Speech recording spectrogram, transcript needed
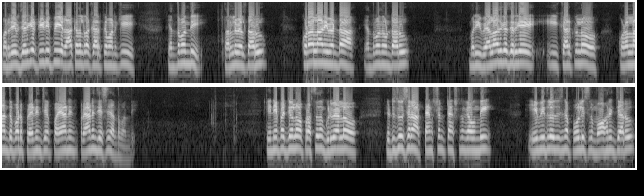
మరి రేపు జరిగే టీడీపీ రాకదలరా కార్యక్రమానికి ఎంతమంది తరలి వెళ్తారు? కొడాల నాని వెంట ఎంతమంది ఉంటారు? మరి వేలాదిగా జరిగే ఈ కార్యక్రమంలో కొడల్లాంతో పాటు ప్రయాణించే ప్రయాణి ప్రయాణం చేసేది ఎంతమంది? ఈ నేపథ్యంలో ప్రస్తుతం గుడివాడలో ఎటు చూసినా టెన్షన్ టెన్షన్గా ఉంది. ఏ వీధిలో చూసినా పోలీసులు మోహరించారు.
